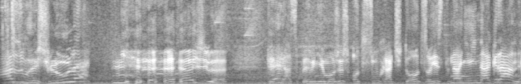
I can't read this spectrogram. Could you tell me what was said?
Znalazłeś lulę? Nieźle. Teraz pewnie możesz odsłuchać to, co jest na niej nagrane.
